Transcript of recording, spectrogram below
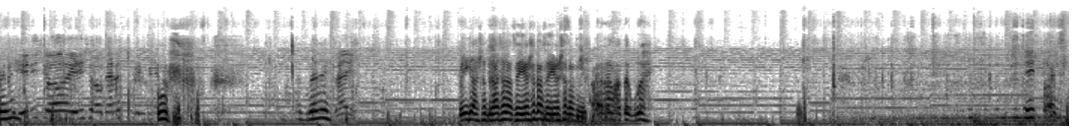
তো না উফ এই গাছ গাছ আছে গাছ আছে গাছ আছে আরে মাথা ঘুরে এই তো আছে।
